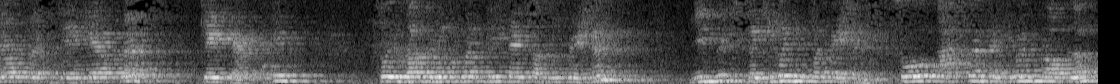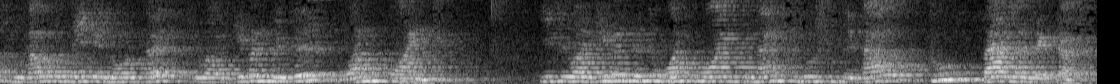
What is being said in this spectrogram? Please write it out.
cap plus j cap plus k cap okay so you have to remember three types of equation in which the given informations. So as per the given problem, you have to make a note that you are given with one point. If you are given with one point means you should have two parallel vectors.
